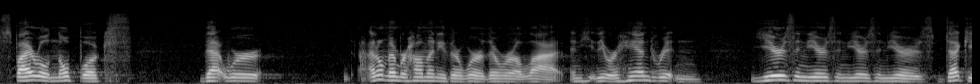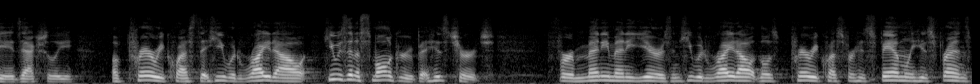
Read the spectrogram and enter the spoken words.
spiral notebooks that were, I don't remember how many there were, there were a lot. And he, they were handwritten years and years and years and years, decades actually, of prayer requests that he would write out. He was in a small group at his church for many, many years, and he would write out those prayer requests for his family, his friends,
